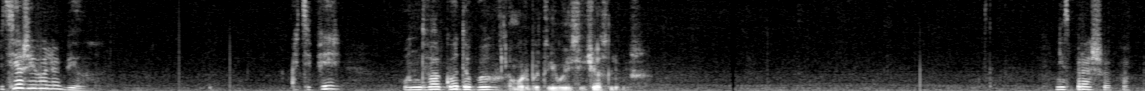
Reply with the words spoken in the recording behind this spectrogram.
ведь я же его любила. А теперь он два года был... А может быть, ты его и сейчас любишь? Не спрашивай, папка.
